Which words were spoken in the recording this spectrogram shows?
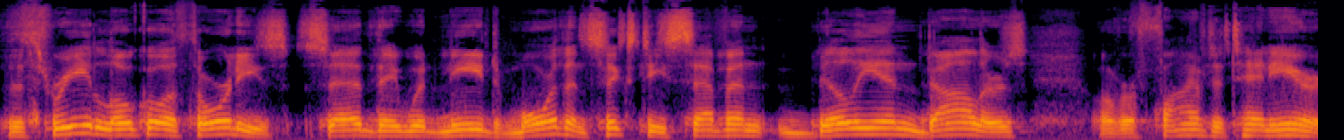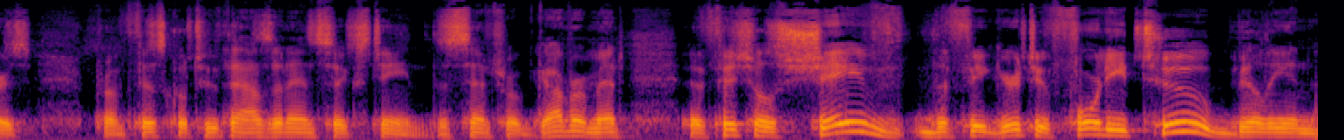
the three local authorities said they would need more than $67 billion over five to 10 years from fiscal 2016. The central government officials shaved the figure to $42 billion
